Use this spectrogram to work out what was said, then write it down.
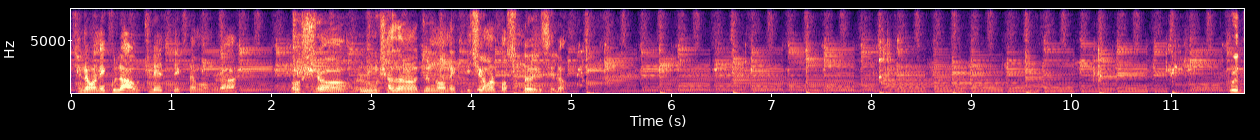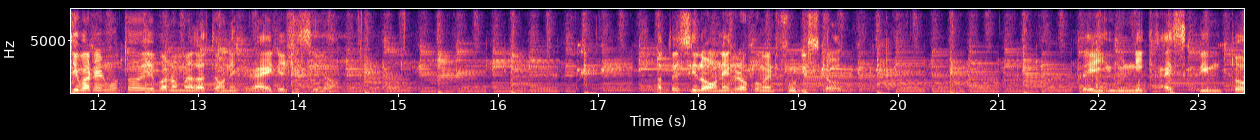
এখানে অনেকগুলো আউটলেট দেখলাম আমরা। অবশ্য রুম সাজানোর জন্য অনেক কিছু আমার পছন্দ হয়েছিল। প্রতিবারের মতো এবারও মেলাতে অনেক রাইড এসেছিল। সাথে ছিল অনেক রকমের ফুড স্টল এই ইউনিক আইসক্রিম তো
